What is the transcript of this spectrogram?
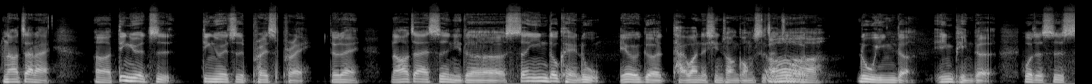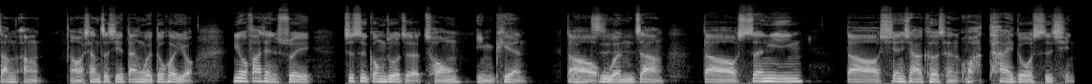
然后再来呃订阅制，订阅制 Press Play，对不对？然后再是你的声音都可以录，也有一个台湾的新创公司在做录音的、音频的，或者是商案。哦，像这些单位都会有，你有发现？所以知识工作者从影片到文章到声音到线下课程，哇，太多事情，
